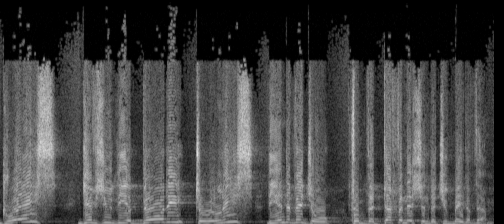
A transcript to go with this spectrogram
Grace gives you the ability to release the individual from the definition that you've made of them.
